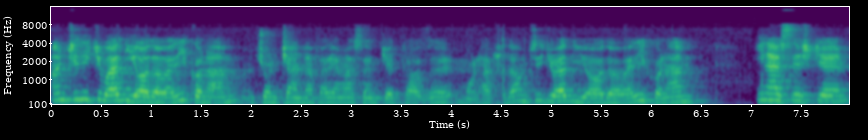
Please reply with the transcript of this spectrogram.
آن چیزی که باید یادآوری کنم چون چند نفری هم هستن که تازه ملحق شده آن چیزی که باید یادآوری کنم این هستش که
